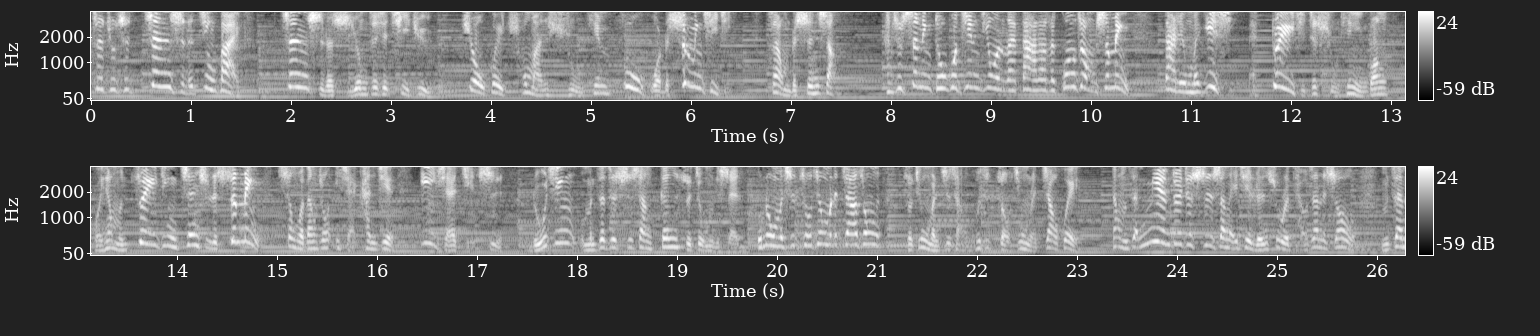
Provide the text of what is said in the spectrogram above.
这就是真实的敬拜，真实的使用这些器具，就会充满属天复活的生命气息在我们的身上。看出圣灵透过今天经文来大大的光照我们生命，带领我们一起来对齐这属天眼光，回到我们最近真实的生命生活当中，一起来看见，一起来检视。如今我们在这世上跟随着我们的神，无论我们是走进我们的家中，走进我们的职场，或是走进我们的教会，当我们在面对这世上一切人数的挑战的时候，我们在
